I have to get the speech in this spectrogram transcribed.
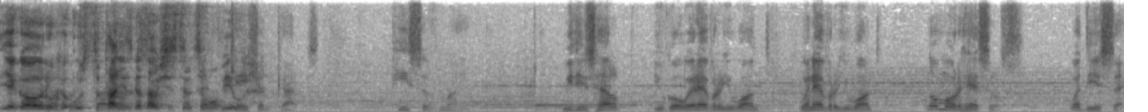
jego ruchy ust totalnie zgadzały się z tym, co mówił. Peace of mind. With his help, you go wherever you want, whenever you want. No more hassles. What do you say?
